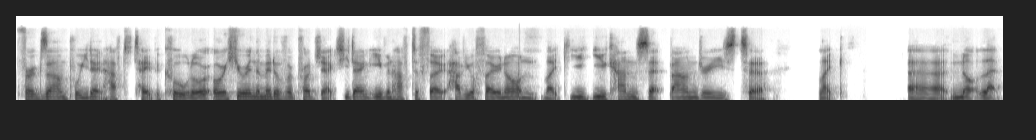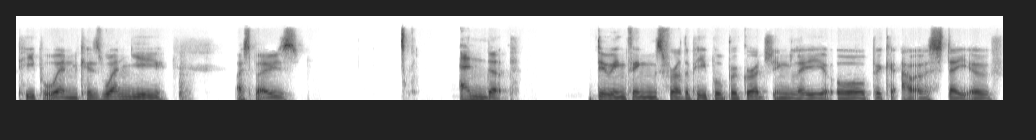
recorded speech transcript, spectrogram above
for example you don't have to take the call or, or if you're in the middle of a project you don't even have to pho- have your phone on like you, you can set boundaries to like uh not let people in because when you i suppose end up doing things for other people begrudgingly or bec- out of a state of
